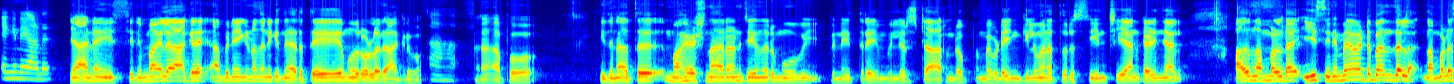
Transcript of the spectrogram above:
എങ്ങനെയാണ്? ഞാൻ ഈ സിനിമയിൽ ആഗ്രഹ അഭിനയിക്കണമെന്ന് എനിക്ക് നേരത്തെ മുതലുള്ള ഒരു ആഗ്രഹം അപ്പോ അപ്പോൾ ഇതിനകത്ത് മഹേഷ് നാരായണൻ ചെയ്യുന്ന ഒരു മൂവി പിന്നെ ഇത്രയും വലിയൊരു സ്റ്റാറിന്റെ ഒപ്പം എവിടെയെങ്കിലും അതിനകത്തൊരു സീൻ ചെയ്യാൻ കഴിഞ്ഞാൽ അത് നമ്മളുടെ ഈ സിനിമയുമായിട്ട് ബന്ധമല്ല നമ്മുടെ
